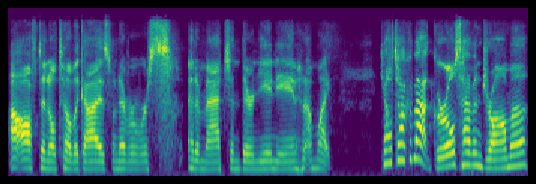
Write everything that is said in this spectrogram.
I often will tell the guys whenever we're at a match and they're nyan and I'm like, y'all talk about girls having drama.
